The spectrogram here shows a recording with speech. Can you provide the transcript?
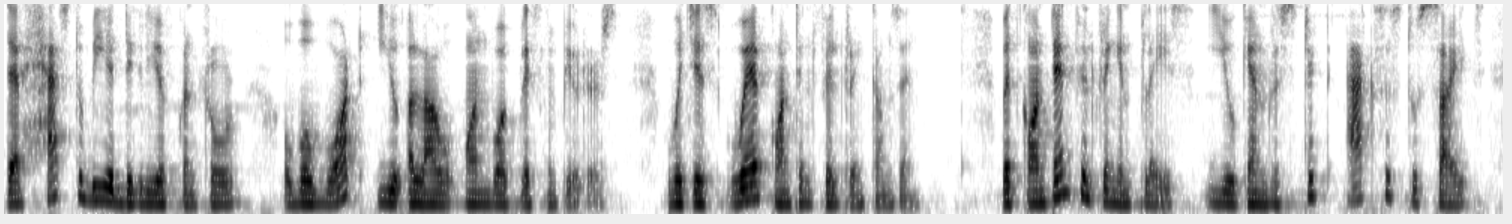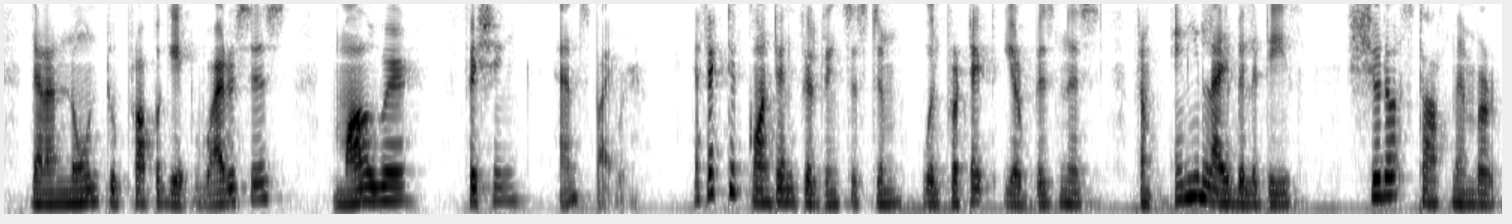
there has to be a degree of control over what you allow on workplace computers, which is where content filtering comes in. With content filtering in place, you can restrict access to sites that are known to propagate viruses, malware, phishing, and spyware. Effective content filtering system will protect your business from any liabilities should a staff member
